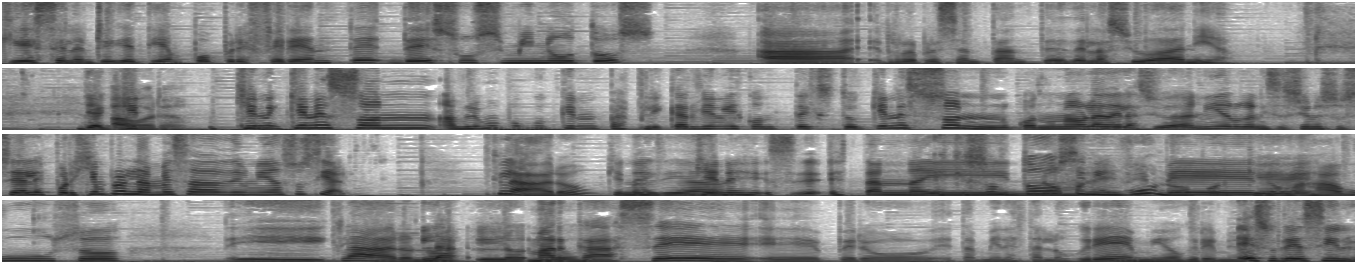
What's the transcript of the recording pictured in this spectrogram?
que se le entregue tiempo preferente de sus minutos a representantes de la ciudadanía. Ya, ¿quién- Ahora. ¿quién- ¿quiénes son, hablemos un poco quién- para explicar bien el contexto, quiénes son cuando uno habla de la ciudadanía y organizaciones sociales? Por ejemplo, la mesa de unidad social. Claro, ¿Quiénes, día- quiénes eh, están ahí? Es que son todos no y ninguno, FP, porque- No más abuso. Y claro, ¿no? La- lo- marca C, eh, pero eh, también están los gremios, gremios. Eso te decir,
